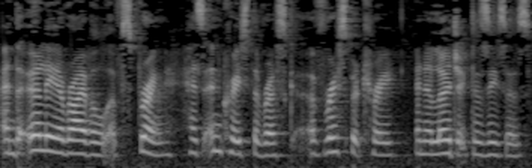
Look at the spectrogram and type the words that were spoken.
and the early arrival of spring has increased the risk of respiratory and allergic diseases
